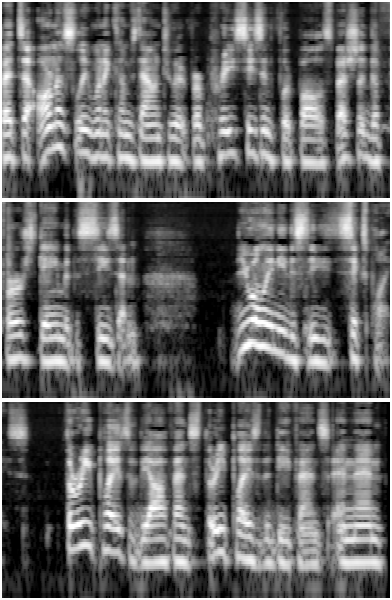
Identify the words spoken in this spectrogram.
But uh, honestly, when it comes down to it, for preseason football, especially the first game of the season, you only need to see six plays. Three plays of the offense, three plays of the defense, and then,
